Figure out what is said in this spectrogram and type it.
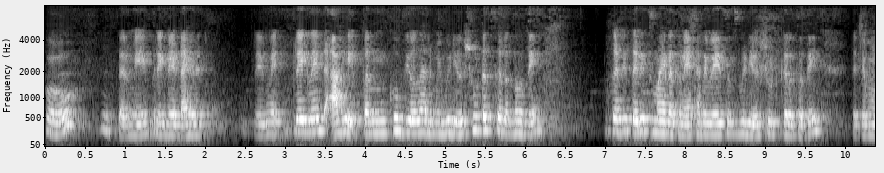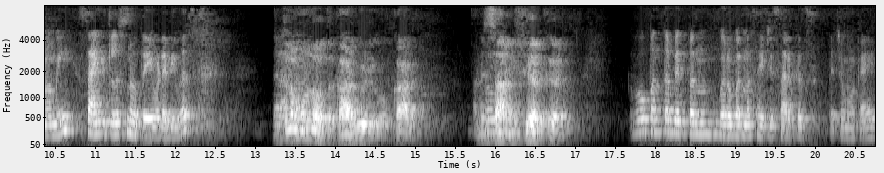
हो. तर मी प्रेग्नेंट आहे प्रेग्नेंट आहे पण खूप दिवस झाले मी व्हिडिओ शूटच करत नव्हते. कधीतरीच महिन्यातून एखाद्या वेळेसच व्हिडिओ शूट करत होते. त्याच्यामुळे मी सांगितलंच नव्हतं एवढ्या दिवस. तुला म्हणलं होतं काढ व्हिडिओ काढ. आणि सांग शेअर कर. हो पण तब्येत पण बरोबर नसायची सारखंच. त्याच्यामुळे काय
